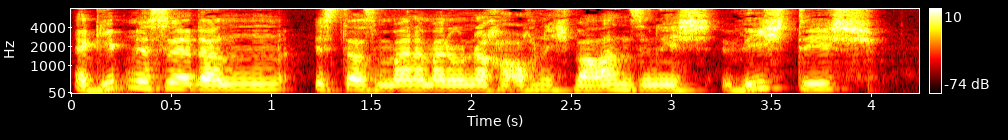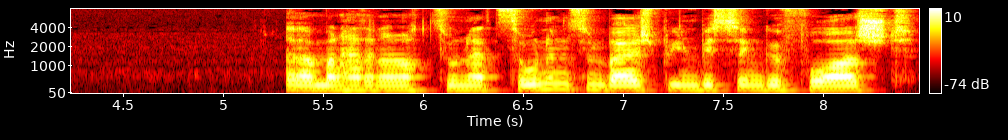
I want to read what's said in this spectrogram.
Ergebnisse, dann ist das meiner Meinung nach auch nicht wahnsinnig wichtig. Äh, man hat dann auch noch zu Nationen zum Beispiel ein bisschen geforscht.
